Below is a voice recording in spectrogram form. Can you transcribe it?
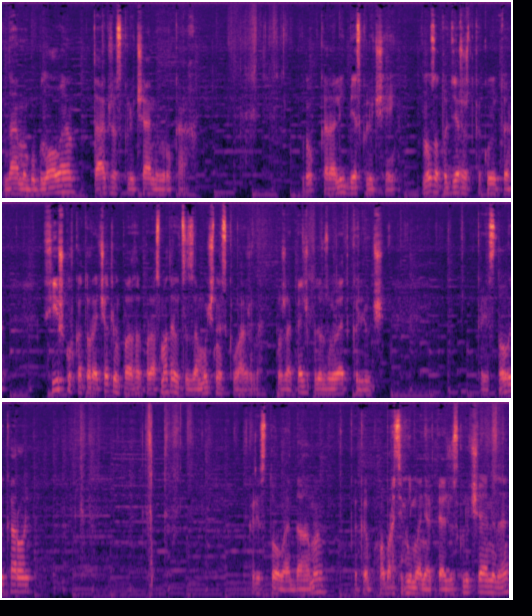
Дама бубновая, также с ключами в руках. Ну, короли без ключей. Но зато держит какую-то фишку, в которой отчетливо просматривается замочная скважина. Тоже опять же подразумевает ключ. Крестовый король. Крестовая дама. Как обратим внимание, опять же с ключами, да.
